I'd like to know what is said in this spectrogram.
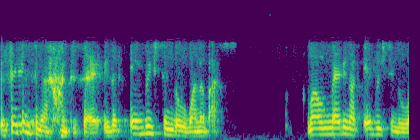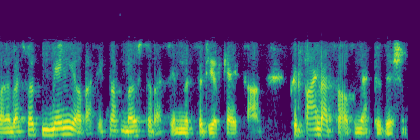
The second thing I want to say is that every single one of us, well, maybe not every single one of us, but many of us, if not most of us in the city of Cape Town, could find ourselves in that position.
